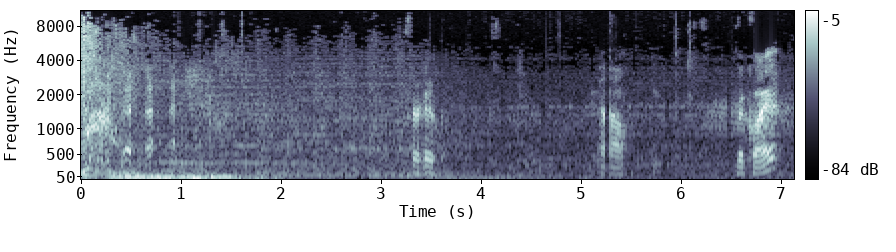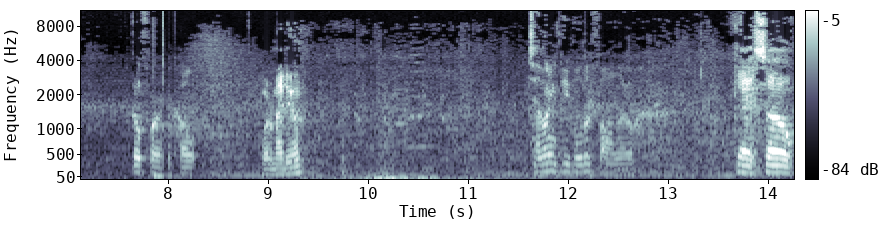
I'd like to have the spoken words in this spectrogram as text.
For who? Oh, to- We're quiet. go for it, Colt. What am I doing? Telling people to follow. Okay, so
